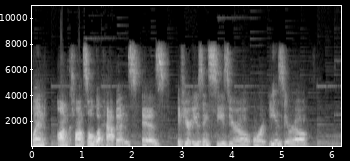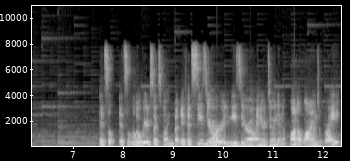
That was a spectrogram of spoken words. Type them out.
when on console, what happens is if you're using C0 or E0, it's a, it's a little weird to explain, but if it's C0 or E0 and you're doing an unaligned write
